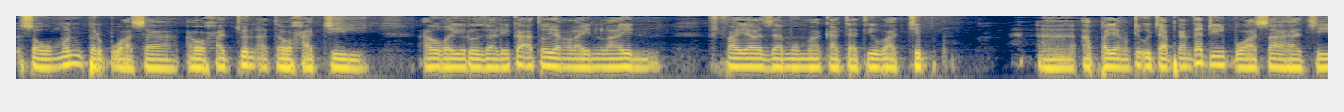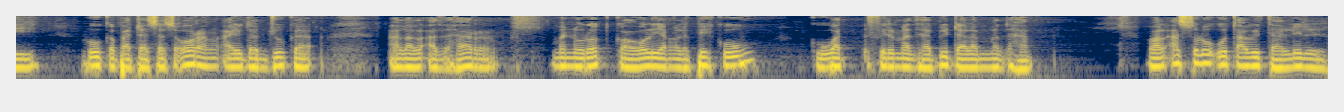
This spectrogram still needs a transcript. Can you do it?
saumun berpuasa, au hajjun atau haji au ghairu atau yang lain-lain fayalzamu maka jadi wajib uh, apa yang diucapkan tadi puasa haji hu kepada seseorang aidon juga alal adhar menurut kaul yang lebih ku kuat fil madhabi dalam madhab. Wal aslu utawi dalil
